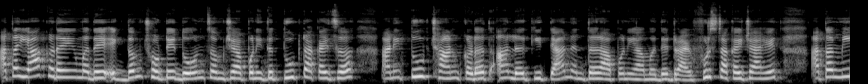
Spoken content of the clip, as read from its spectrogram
आता या कढईमध्ये एकदम छोटे दोन चमचे आपण इथं तूप टाकायचं आणि तूप छान कडत आलं की त्यानंतर आपण यामध्ये ड्रायफ्रूट्स टाकायचे आहेत. आता मी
